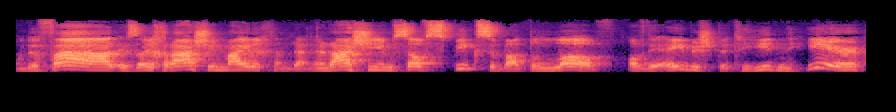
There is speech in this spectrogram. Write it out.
And the far is euch Rashi meirechen then. And Rashi himself speaks about the love of the Abishta to Yidden here,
